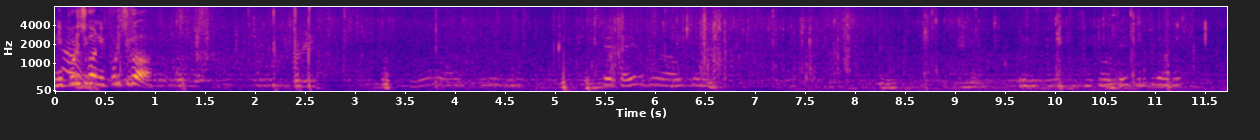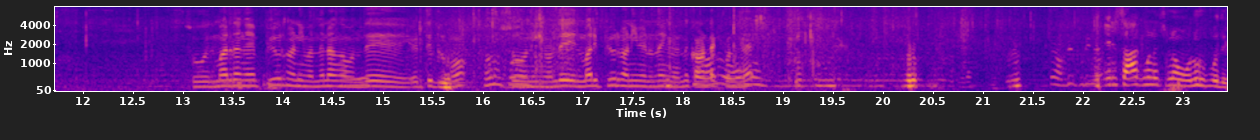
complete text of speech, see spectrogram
நீ பிடிச்சிக்கோ நீ பிடிச்சிக்கோ. சரி கயிறு போ அவுத்து கை பிடிச்சிக்கிறாரு ஸோ இது மாதிரி தாங்க பியூர் ஹனி வந்து நாங்கள் வந்து எடுத்துகிட்டு இருக்கோம் ஸோ நீங்கள் வந்து இந்த மாதிரி பியூர் ஹனி வேணும்னா எங்களை வந்து காண்டாக்ட் பண்ணுங்கள் சரி சாக்கு மேலே வச்சுக்கலாம் ஒழுகு போகுது.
